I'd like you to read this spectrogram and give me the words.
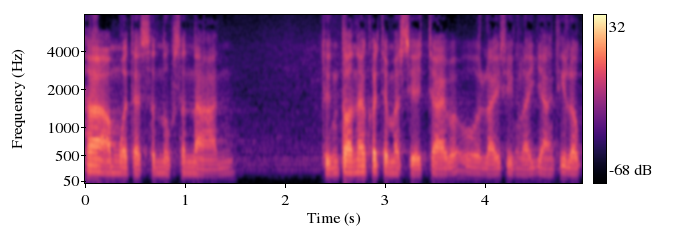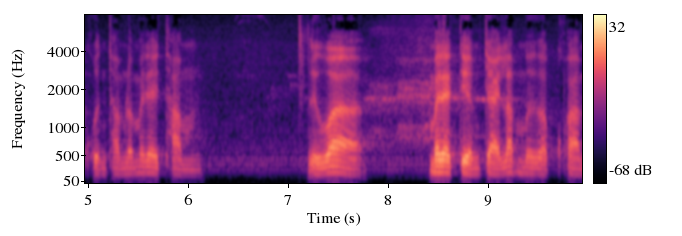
ถ้าเอามัวแต่สนุกสนาน ถึงตอนนั้นก็จะมาเสียใจว่าโอ้หลายสิ่งหลายอย่างที่เราควรทำแล้วไม่ได้ทำหรือว่าไม่ได้เตรียมใจรับมือกับความ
